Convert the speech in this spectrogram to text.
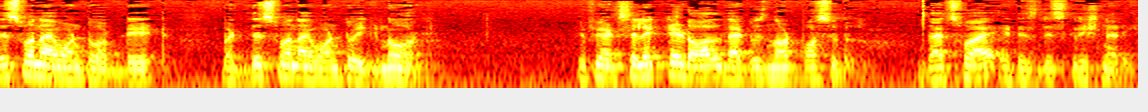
this one I want to update but this one I want to ignore. If you had selected all that was not possible. That's why it is discretionary.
